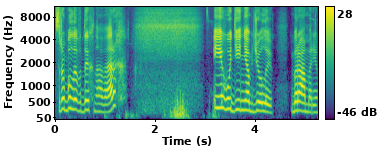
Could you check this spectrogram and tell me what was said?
Зробили вдих наверх. І гудіння бджоли. Брамері.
